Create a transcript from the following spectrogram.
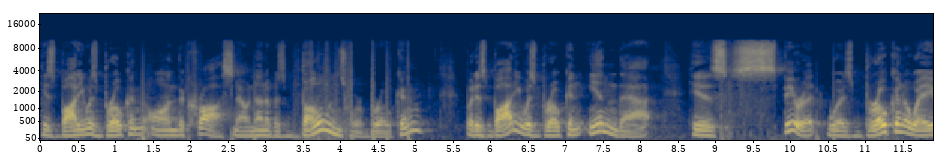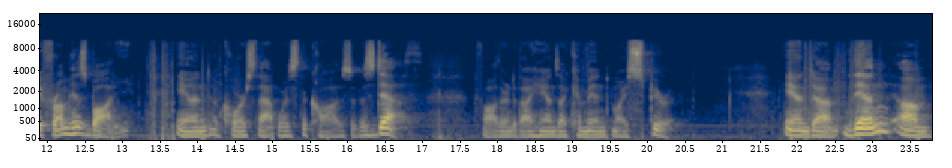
His body was broken on the cross. Now, none of his bones were broken, but his body was broken in that his spirit was broken away from his body. And of course, that was the cause of his death. Father, into thy hands I commend my spirit. And um, then um,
